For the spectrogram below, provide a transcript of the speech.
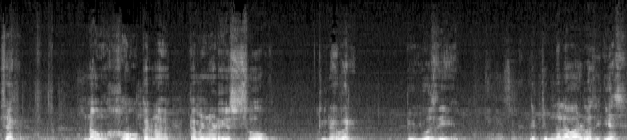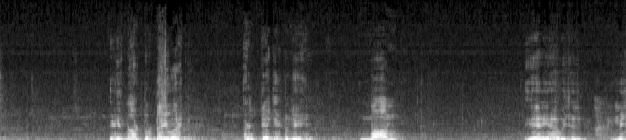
Sir, now how Karna, Tamil Nadu is so clever to use the, the tribunal award was, yes, it is not to divert and take it to the non area which is which,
